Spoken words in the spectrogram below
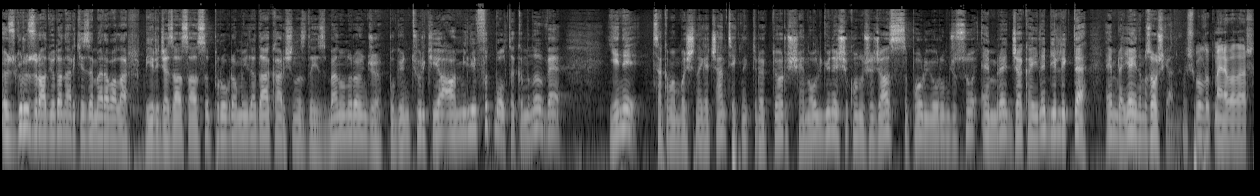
Özgürüz Radyo'dan herkese merhabalar. Bir ceza sahası programıyla daha karşınızdayız. Ben Onur Öncü. Bugün Türkiye A Milli Futbol takımını ve yeni takımın başına geçen teknik direktör Şenol Güneş'i konuşacağız. Spor yorumcusu Emre Caka ile birlikte. Emre yayınımıza hoş geldin. Hoş bulduk merhabalar.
